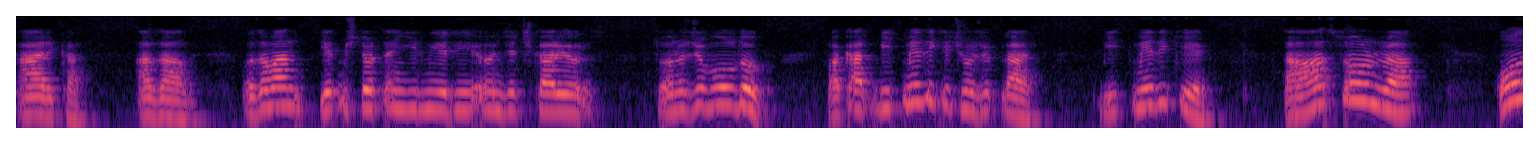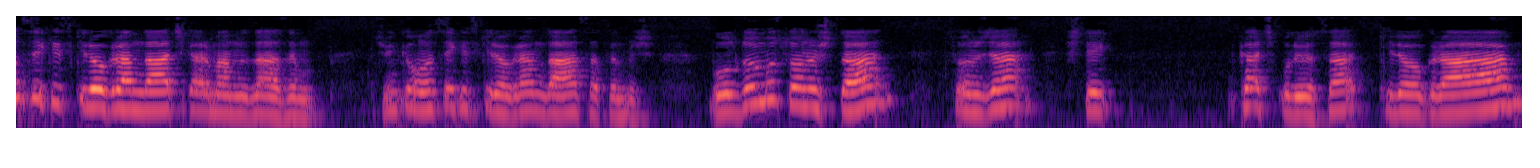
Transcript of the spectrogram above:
Harika. Azaldı. O zaman 74'ten 27'yi önce çıkarıyoruz. Sonucu bulduk. Fakat bitmedi ki çocuklar. Bitmedi ki. Daha sonra 18 kilogram daha çıkarmamız lazım. Çünkü 18 kilogram daha satılmış. Bulduğumuz sonuçta sonuca işte kaç buluyorsa kilogram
